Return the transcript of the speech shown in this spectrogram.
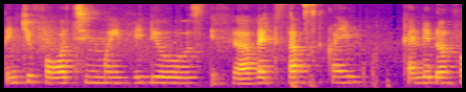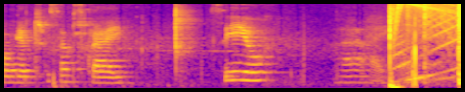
thank you for watching my videos. If you haven't subscribed kindly don't forget to subscribe. See you. Bye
